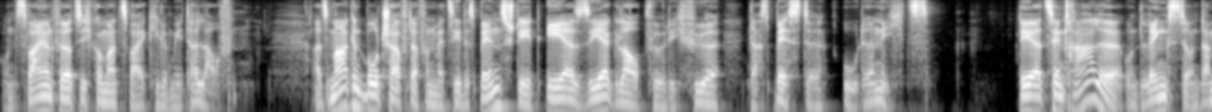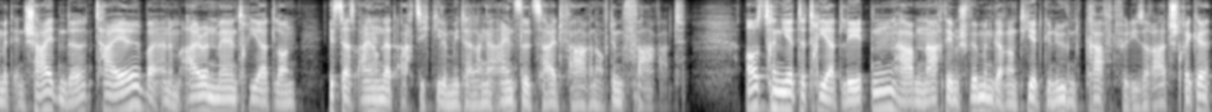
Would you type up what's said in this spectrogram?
und 42,2 Kilometer Laufen. Als Markenbotschafter von Mercedes-Benz steht er sehr glaubwürdig für das Beste oder nichts. Der zentrale und längste und damit entscheidende Teil bei einem Ironman-Triathlon ist das 180 Kilometer lange Einzelzeitfahren auf dem Fahrrad. Austrainierte Triathleten haben nach dem Schwimmen garantiert genügend Kraft für diese Radstrecke,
